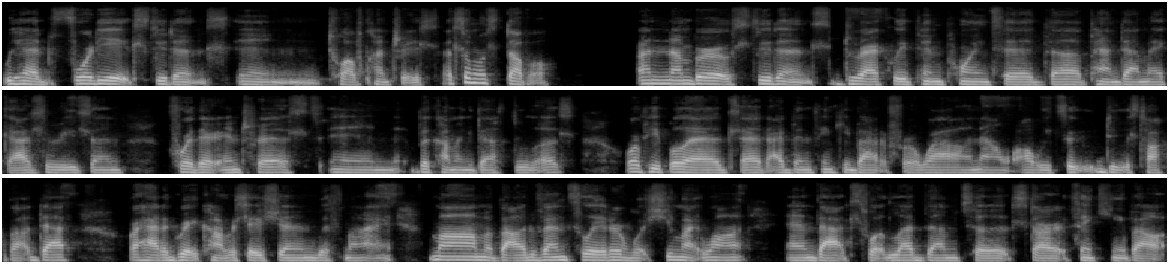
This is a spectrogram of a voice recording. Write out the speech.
we had 48 students in 12 countries. That's almost double. A number of students directly pinpointed the pandemic as the reason for their interest in becoming death doulas. Or people had said, I've been thinking about it for a while, and now all we do is talk about death. Or I had a great conversation with my mom about a ventilator and what she might want. And that's what led them to start thinking about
